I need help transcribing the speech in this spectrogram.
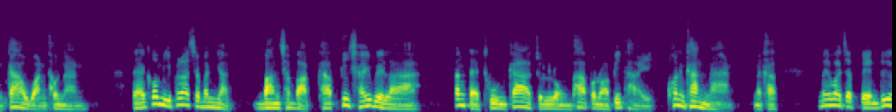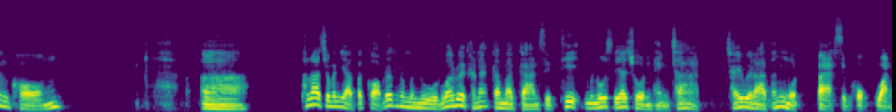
6-9 วันเท่านั้น แต่ก็มีพระราชบัญญัติบางฉบับครับที่ใช้เวลาตั้งแต่ทูลเก้าจนลงพระบรมาพิไทยค่อนข้างนานนะครับ ไม่ว่าจะเป็นเรื่องของ พระราชบัญญัติประกอบรัฐธรรมนูญว่าด้วยคณะกรรมการสิทธิมนุษยชนแห่งชาติ ใช้เวลาทั้งหมด 86 วัน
